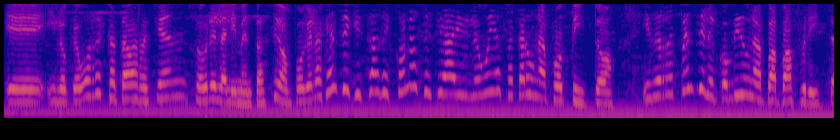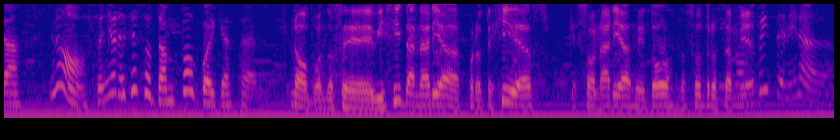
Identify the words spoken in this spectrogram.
Eh, y lo que vos rescatabas recién sobre la alimentación, porque la gente quizás desconoce si ay, le voy a sacar una fotito y de repente le convido una papa frita. No, señores, eso tampoco hay que hacer. No, cuando se visitan áreas protegidas, que son áreas de todos nosotros Ni también, confite ni nada.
